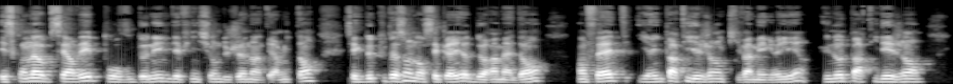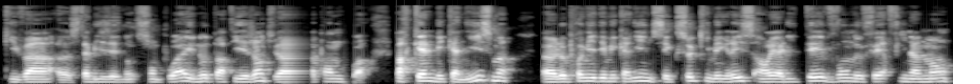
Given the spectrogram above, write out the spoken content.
Et ce qu'on a observé, pour vous donner une définition du jeûne intermittent, c'est que de toute façon, dans ces périodes de ramadan, en fait, il y a une partie des gens qui va maigrir, une autre partie des gens qui va stabiliser son poids et une autre partie des gens qui va prendre poids. Par quel mécanisme? Le premier des mécanismes, c'est que ceux qui maigrissent, en réalité, vont ne faire finalement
